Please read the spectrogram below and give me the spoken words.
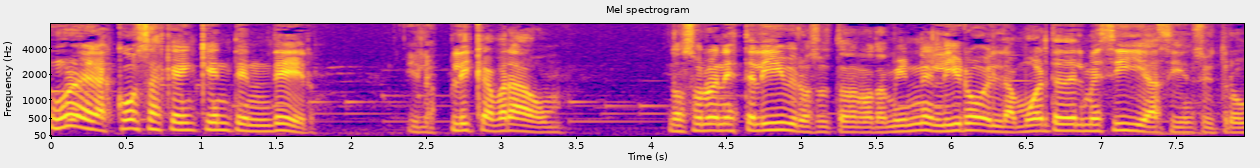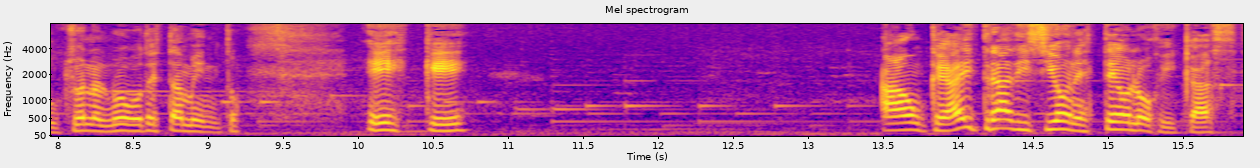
Una de las cosas que hay que entender, y lo explica Brown, no solo en este libro, sino también en el libro la muerte del Mesías y en su introducción al Nuevo Testamento, es que aunque hay tradiciones teológicas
